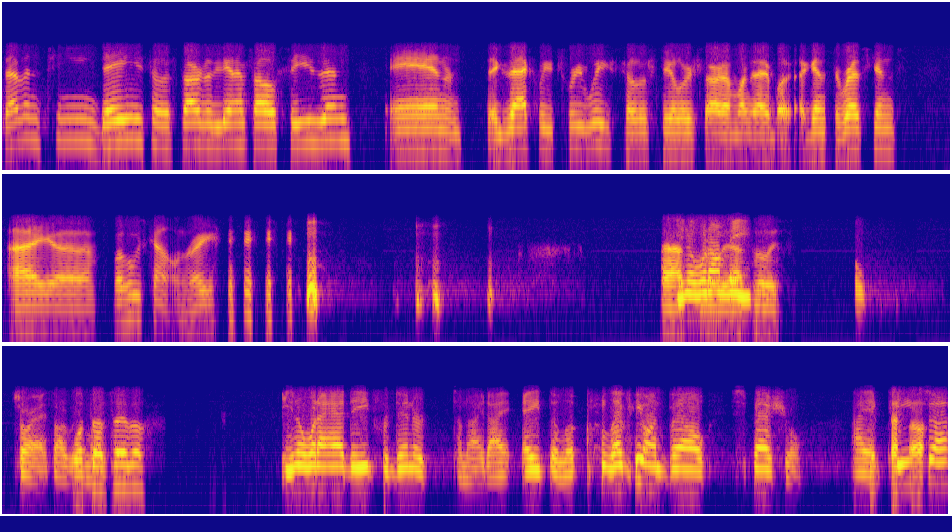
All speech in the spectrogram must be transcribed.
17 days to the start of the NFL season, and exactly three weeks till the Steelers start on Monday but against the Redskins. I uh but who's counting, right? Absolutely, know what I mean? Absolutely. Sorry, I thought it was What's up, turn. You know what I had to eat for dinner tonight? I ate the Le- Le'Veon Bell special. I had pizza,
